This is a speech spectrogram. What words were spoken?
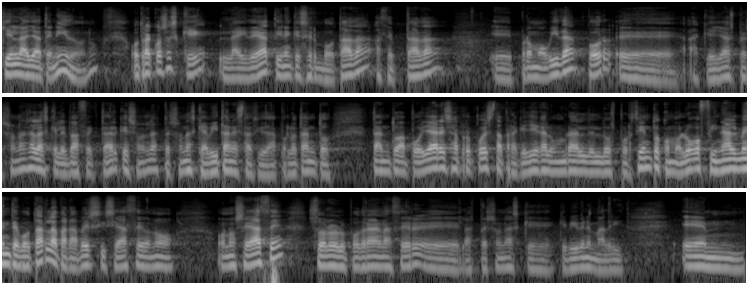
quién la haya tenido. Otra cosa es que la idea tiene que ser votada, aceptada, eh, promovida por aquellas personas a las que les va a afectar, que son las personas que habitan esta ciudad. Por lo tanto, tanto apoyar esa propuesta para que llegue al umbral del 2%, como luego finalmente votarla para ver si se hace o no o no se hace, solo lo podrán hacer eh, las personas que, viven en Madrid. Em,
